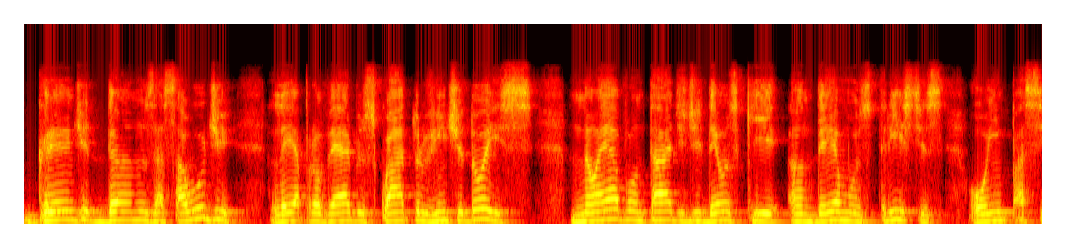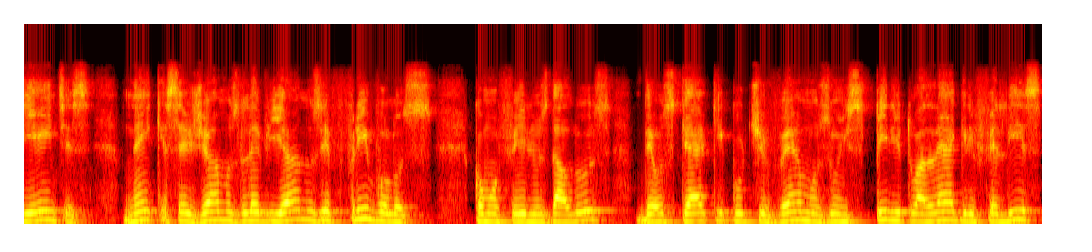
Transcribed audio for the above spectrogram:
grande danos à saúde. Leia Provérbios 4, 22. Não é a vontade de Deus que andemos tristes ou impacientes, nem que sejamos levianos e frívolos. Como filhos da luz, Deus quer que cultivemos um espírito alegre e feliz,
